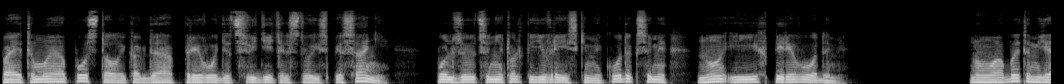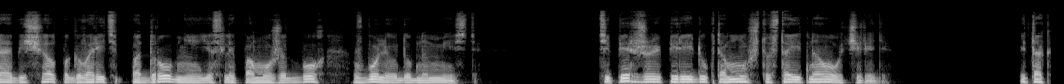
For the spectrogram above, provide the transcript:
Поэтому и апостолы, когда приводят свидетельства из Писаний, пользуются не только еврейскими кодексами, но и их переводами. Но об этом я обещал поговорить подробнее, если поможет Бог, в более удобном месте. Теперь же перейду к тому, что стоит на очереди. Итак,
